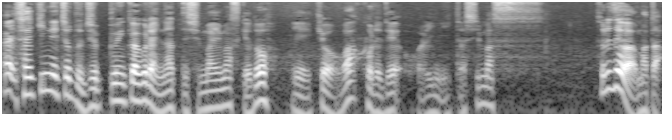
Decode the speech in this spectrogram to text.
はい最近ねちょっと10分以下ぐらいになってしまいますけど、えー、今日はこれで終わりにいたします。それではまた。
